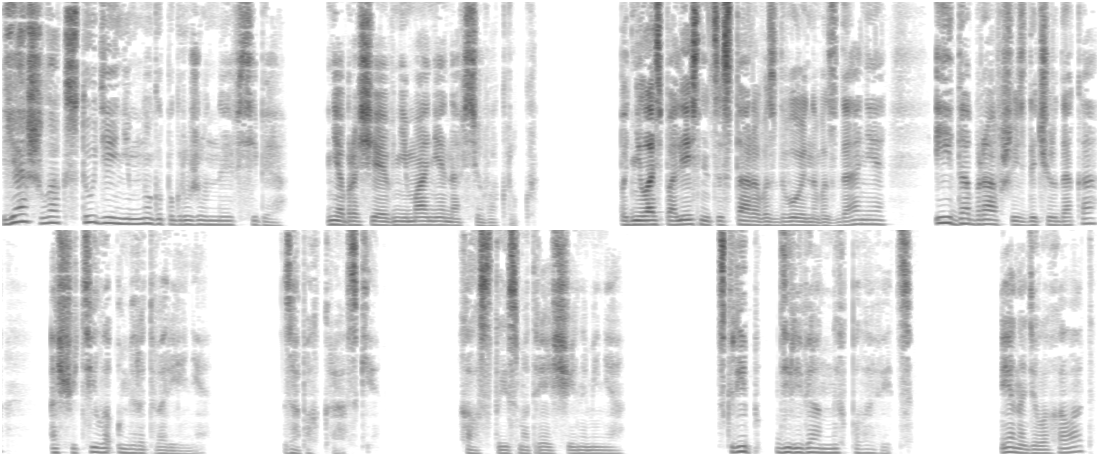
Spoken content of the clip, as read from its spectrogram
Я шла к студии, немного погруженная в себя, не обращая внимания на все вокруг. Поднялась по лестнице старого сдвоенного здания и, добравшись до чердака, ощутила умиротворение. Запах краски холсты, смотрящие на меня, скрип деревянных половиц. Я надела халат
